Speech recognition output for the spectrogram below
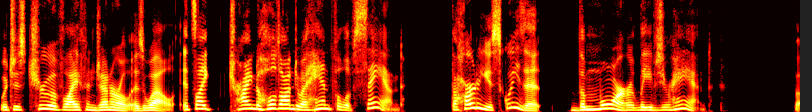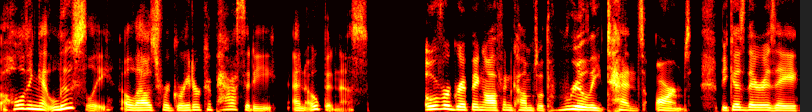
which is true of life in general as well. It's like trying to hold on to a handful of sand. The harder you squeeze it, the more leaves your hand. But holding it loosely allows for greater capacity and openness. Overgripping often comes with really tense arms because there is a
